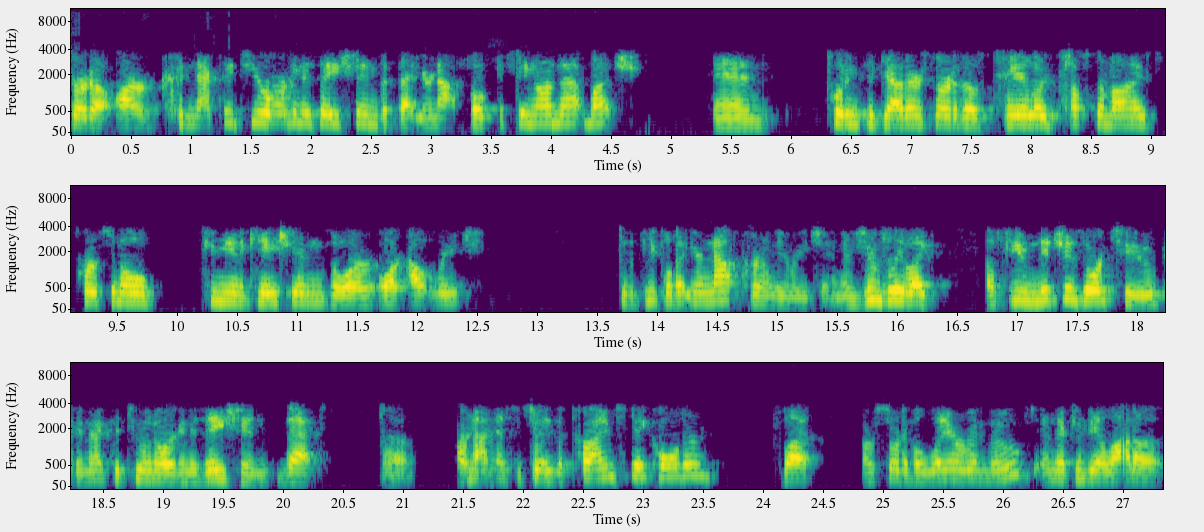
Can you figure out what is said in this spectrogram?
sort of are connected to your organization, but that you're not focusing on that much. And putting together sort of those tailored, customized, personal communications or, or outreach to the people that you're not currently reaching. There's usually like a few niches or two connected to an organization that uh, are not necessarily the prime stakeholder, but are sort of a layer removed, and there can be a lot of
